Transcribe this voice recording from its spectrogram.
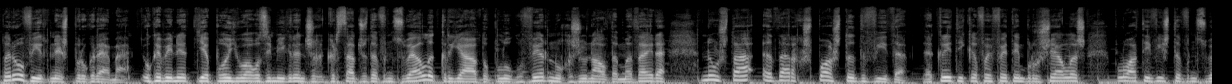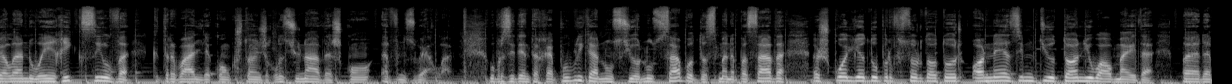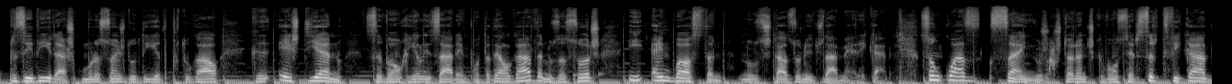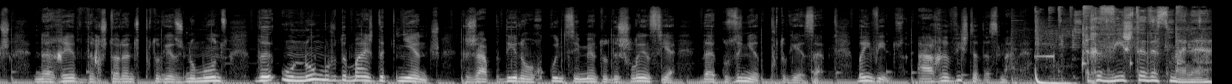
para ouvir neste programa. O Gabinete de Apoio aos Imigrantes Regressados da Venezuela, criado pelo Governo Regional da Madeira, não está a dar resposta devida. A crítica foi feita em Bruxelas pelo ativista venezuelano Henrique Silva, que trabalha com questões relacionadas com a Venezuela. O Presidente da República anunciou no sábado da semana passada a escolha do professor Dr. Onésimo Teotónio Almeida para presidir as comemorações do Dia de Portugal, que este ano se vão realizar em Ponta Delgada, nos Açores e em Boston, nos Estados Unidos da América. São quase 100 os restaurantes que vão ser certificados na rede de restaurantes portugueses no mundo, de um número de mais de 500 que já pediram o reconhecimento de excelência da cozinha portuguesa. Bem-vindos à Revista da Semana. Revista da Semana.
